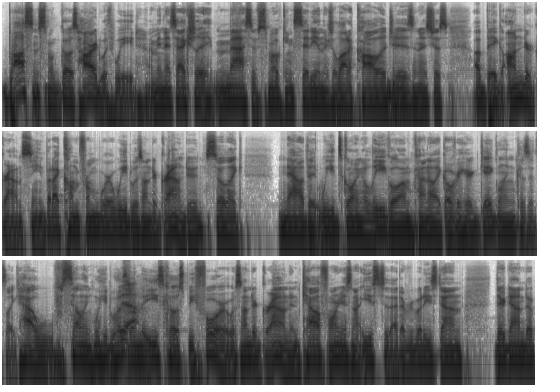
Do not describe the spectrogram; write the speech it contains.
Boston smoke goes hard with weed. I mean, it's actually a massive smoking city, and there's a lot of colleges, and it's just a big underground scene. But I come from where weed was underground, dude. So like now that weed's going illegal, I'm kind of like over here giggling because it's like how selling weed was Yeah. on the East Coast before. It was underground, and California's not used to that. Everybody's down. They're down to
